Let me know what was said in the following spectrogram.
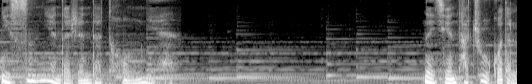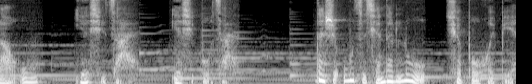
你思念的人的童年。那间他住过的老屋，也许在，也许不在，但是屋子前的路却不会变，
